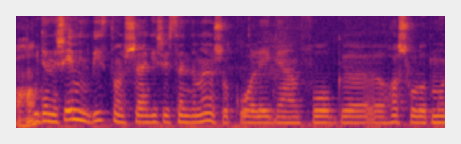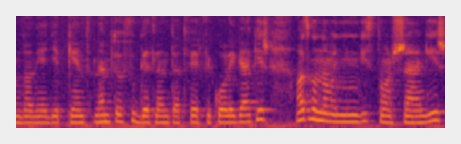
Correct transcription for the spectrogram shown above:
Aha. Ugyanis én, mint biztonság is, és szerintem nagyon sok kollégám fog hasonlót mondani egyébként, nemtől független, tehát férfi kollégák is. Azt gondolom, hogy mint biztonság is,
